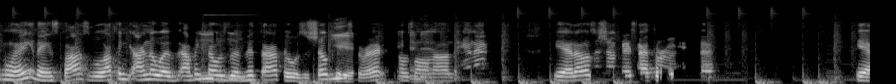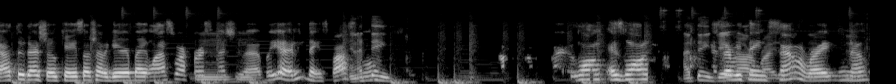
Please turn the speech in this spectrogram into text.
Well, anything's possible. I think I know. What, I think that was the Mhm. event that I threw. It was a showcase, Yeah, correct? That was on uh, internet. Yeah, that was a showcase I threw. Yeah. Yeah, I threw that showcase. I try to get everybody line. That's where I 1st met you Mhm. at. But yeah, anything's And possible. I think as long as long I think as everything sound right, you know.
